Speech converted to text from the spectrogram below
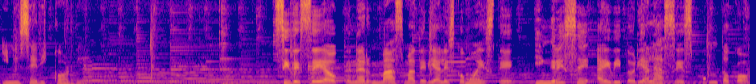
y misericordia. Si desea obtener más materiales como este, ingrese a editorialaces.com.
